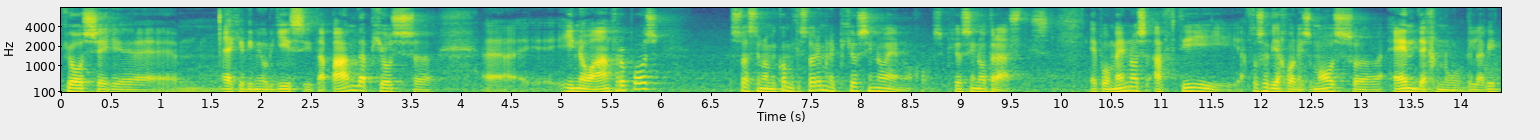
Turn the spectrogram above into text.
ποιος έχει, ε, έχει δημιουργήσει τα πάντα, ποιος ε, είναι ο άνθρωπος. Στο αστυνομικό μυθιστόρημα είναι ποιος είναι ο ένοχος, ποιος είναι ο δράστης. Επομένως, αυτός ο διαχωρισμός ε, έντεχνου, δηλαδή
